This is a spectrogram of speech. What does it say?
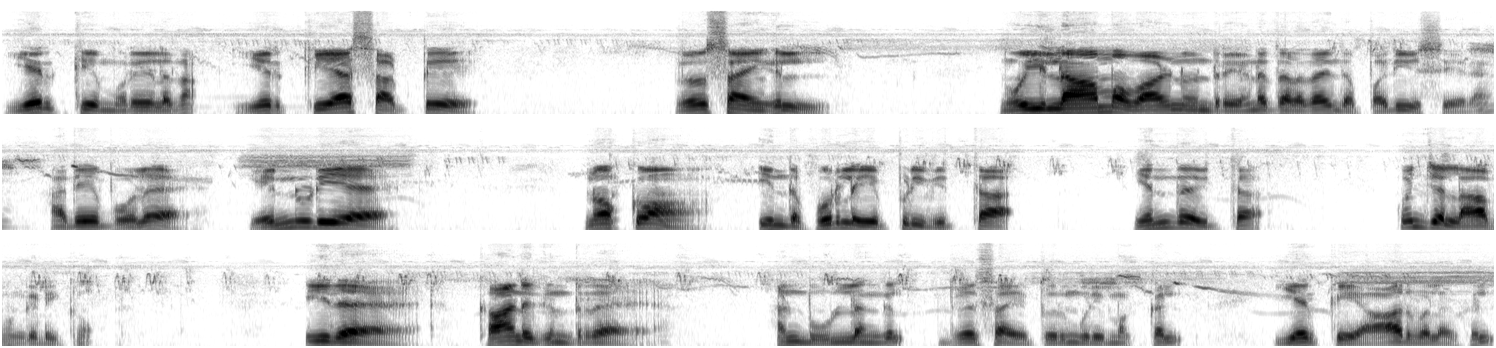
இயற்கை முறையில் தான் இயற்கையாக சாப்பிட்டு விவசாயிகள் நோய் இல்லாமல் வாழணுன்ற எண்ணத்தால் தான் இந்த பதிவு செய்கிறேன் அதே போல் என்னுடைய நோக்கம் இந்த பொருளை எப்படி விற்றா எந்த விற்றா கொஞ்சம் லாபம் கிடைக்கும். இதை காணுகின்ற அன்பு உள்ளங்கள் விவசாய பெருங்குடி மக்கள் இயற்கை ஆர்வலர்கள்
